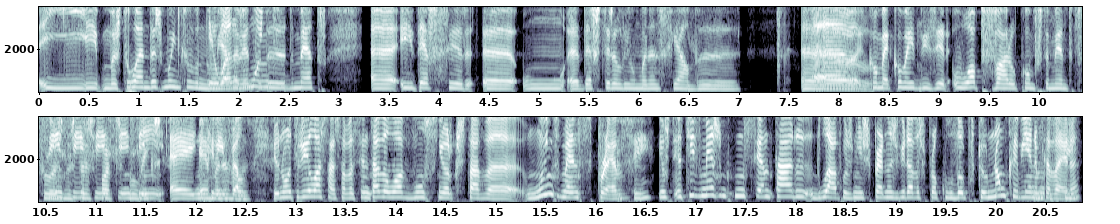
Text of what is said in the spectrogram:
e, mas tu andas muito, nomeadamente muito. De, de metro, Ah, e deve ser ah, um, ah, deves ter ali um manancial de. Ah, como, é, como é dizer? O observar o comportamento de pessoas Sim, nos sim, transportes sim, públicos sim, é incrível. maravilhoso. eu no outro dia lá está, estava sentada ao lado de um senhor que estava muito man spread. Sim. Eu, eu tive mesmo que me sentar de lado com as minhas pernas viradas para o corredor porque eu não cabia na minha cadeira.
